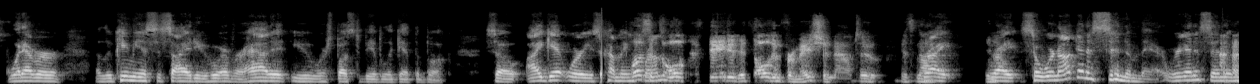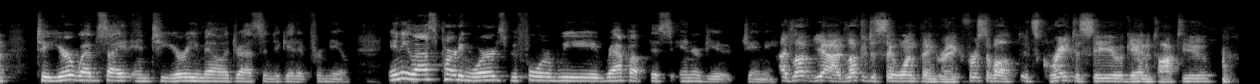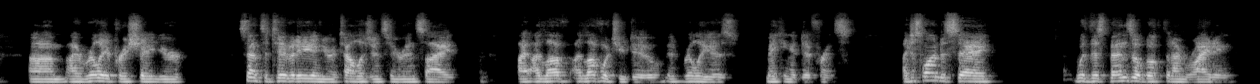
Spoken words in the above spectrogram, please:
whatever leukemia society, whoever had it, you were supposed to be able to get the book. So I get where he's coming Plus from. Plus, it's old, it's dated. It's old information now too. It's not right. You know. Right. So we're not going to send them there. We're going to send them to your website and to your email address and to get it from you. Any last parting words before we wrap up this interview, Jamie? I'd love, yeah, I'd love to just say one thing, Greg. First of all, it's great to see you again and talk to you. Um, I really appreciate your sensitivity and your intelligence and your insight. I, I love, I love what you do. It really is making a difference. I just wanted to say, with this benzo book that I'm writing,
